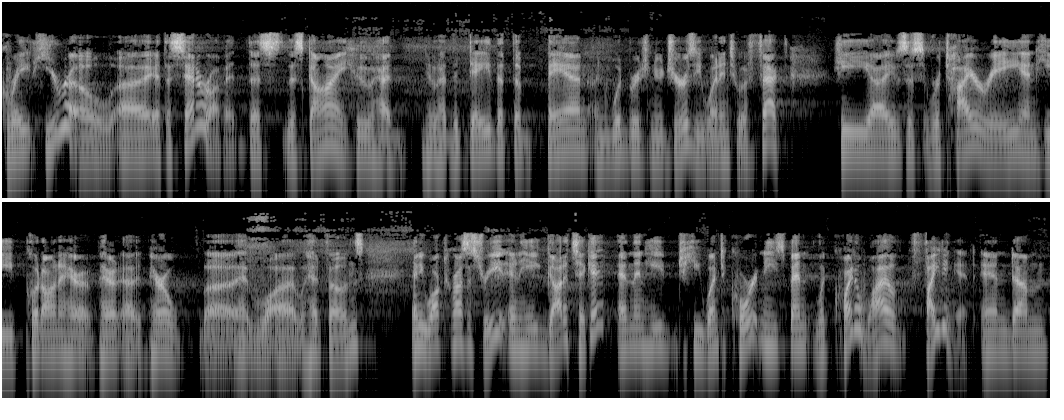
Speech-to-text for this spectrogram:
great hero uh, at the center of it. This this guy who had who had the day that the ban in Woodbridge, New Jersey, went into effect he, uh, he was this retiree and he put on a pair, a pair of uh, headphones and he walked across the street and he got a ticket and then he he went to court and he spent like quite a while fighting it and um,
